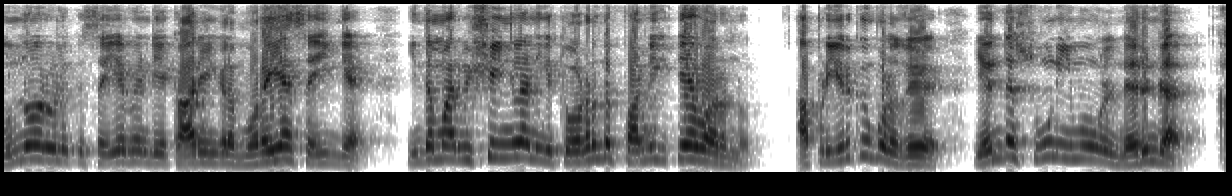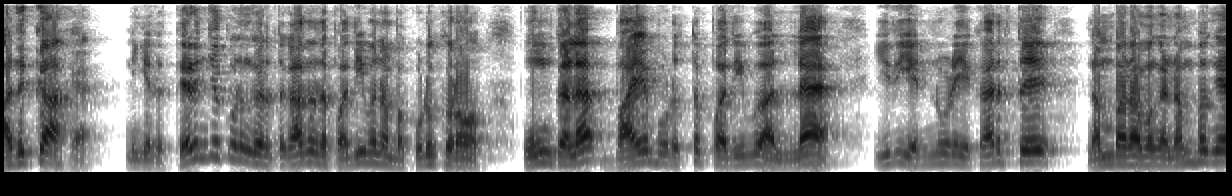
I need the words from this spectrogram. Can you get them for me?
முன்னோர்களுக்கு செய்ய வேண்டிய காரியங்களை முறையாக செய்யுங்க. இந்த மாதிரி விஷயங்களை நீங்கள் தொடர்ந்து பண்ணிக்கிட்டே வரணும். அப்படி இருக்கும் பொழுது எந்த சூனியமும் உங்களை நெருங்காது. அதுக்காக நீங்கள் இதை தெரிஞ்சுக்கணுங்கிறதுக்காக அந்த பதிவை நம்ம கொடுக்குறோம். உங்களை பயமுடுத்த பதிவு அல்ல. இது என்னுடைய கருத்து. நம்புறவங்க நம்புங்க.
